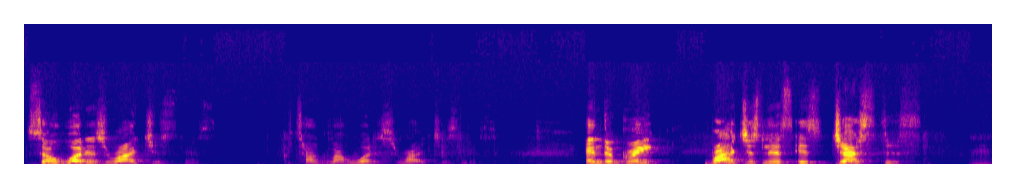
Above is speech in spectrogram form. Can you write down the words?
So, what is righteousness? We're talking about what is righteousness. In the Greek, righteousness is justice. Mm.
